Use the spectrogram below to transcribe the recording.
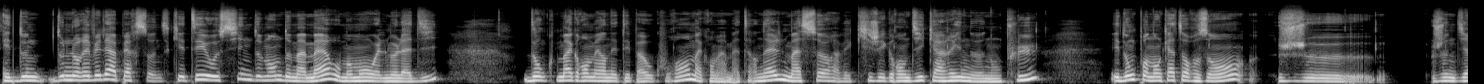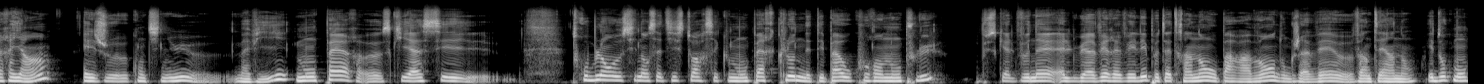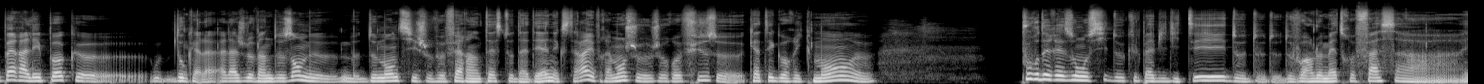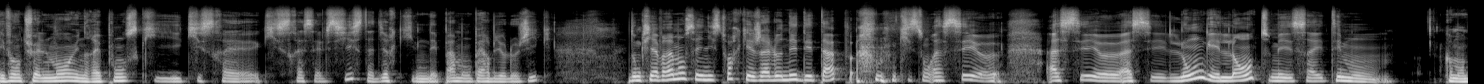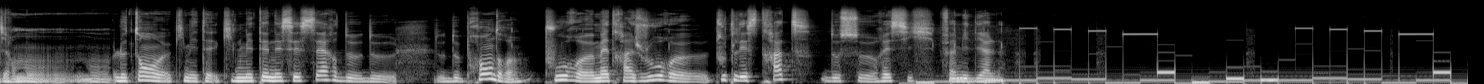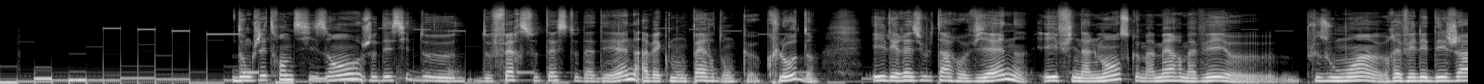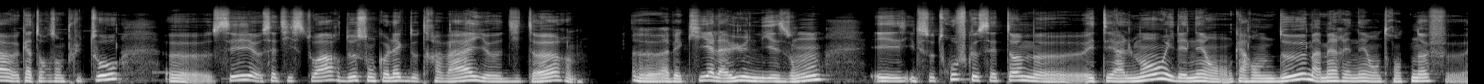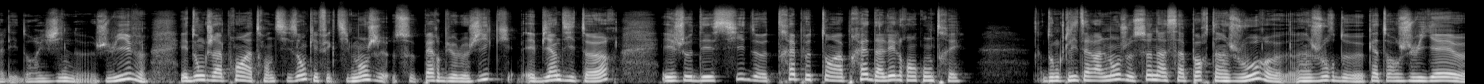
et de, de ne le révéler à personne, ce qui était aussi une demande de ma mère au moment où elle me l'a dit. Donc ma grand-mère n'était pas au courant, ma grand-mère maternelle, ma sœur avec qui j'ai grandi, Karine non plus. Et donc pendant 14 ans, je je ne dis rien et je continue euh, ma vie. Mon père, euh, ce qui est assez troublant aussi dans cette histoire, c'est que mon père Claude n'était pas au courant non plus puisqu'elle venait, elle lui avait révélé peut-être un an auparavant, donc j'avais 21 euh, ans. Et donc mon père à l'époque, euh, donc à l'âge de 22 ans, me, demande si je veux faire un test d'ADN, etc. Et vraiment, je, refuse euh, catégoriquement. pour des raisons aussi de culpabilité, de, de, de, devoir le mettre face à éventuellement une réponse qui, qui serait, qui serait celle-ci, c'est-à-dire qu'il n'est pas mon père biologique. Donc il y a vraiment c'est une histoire qui est jalonnée d'étapes qui sont assez euh, assez euh, assez longues et lentes, mais ça a été mon comment dire mon, le temps euh, qu'il m'était nécessaire de, de de, prendre pour mettre à jour toutes les strates de ce récit familial. Donc j'ai 36 ans, je décide de, faire ce test d'ADN avec mon père, donc euh, Claude, et les résultats reviennent, et finalement, ce que ma mère m'avait euh, plus ou moins révélé déjà 14 euh, ans plus tôt, c'est cette histoire de son collègue de travail, Dieter, avec qui elle a eu une liaison et il se trouve que cet homme euh, était allemand, il est né en 42, ma mère est née en 39, euh, elle est d'origine euh, juive. Et donc j'apprends à 36 ans qu'effectivement ce père biologique est bien diteur. Et je décide très peu de temps après d'aller le rencontrer. Donc littéralement, je sonne à sa porte un jour, euh, un jour de 14 juillet,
